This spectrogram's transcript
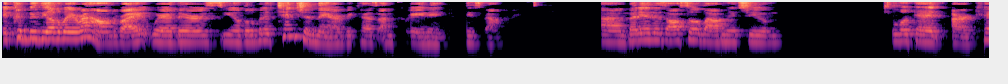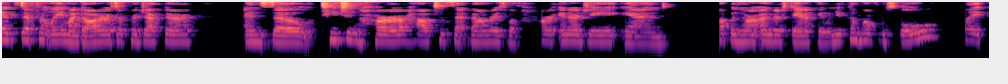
it could be the other way around right where there's you know a little bit of tension there because i'm creating these boundaries um, but it has also allowed me to look at our kids differently my daughter is a projector and so teaching her how to set boundaries with her energy and helping her understand okay when you come home from school like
